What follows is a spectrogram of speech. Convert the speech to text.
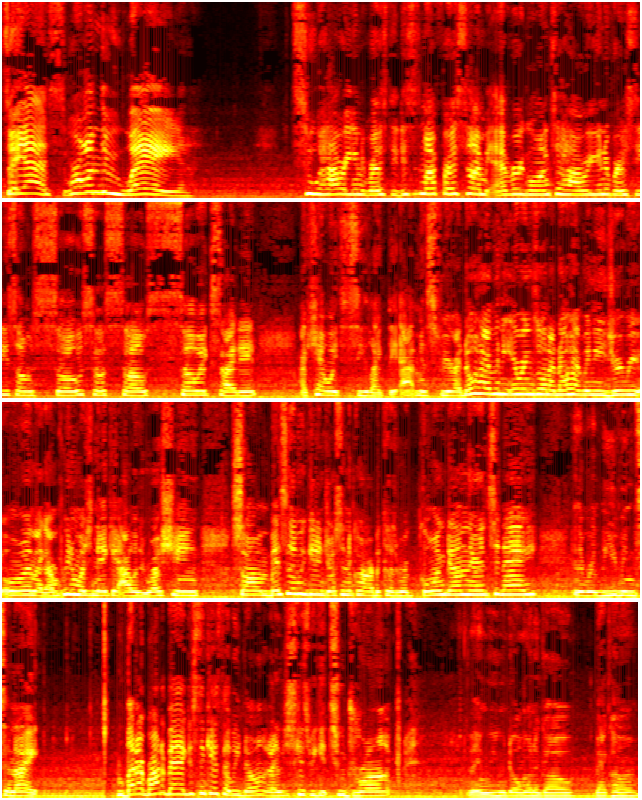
So yes, we're on the way to Howard University. This is my first time ever going to Howard University, so I'm so, so, so, so excited. I can't wait to see like the atmosphere. I don't have any earrings on. I don't have any jewelry on. Like I'm pretty much naked. I was rushing. So I'm basically getting dressed in the car because we're going down there today and then we're leaving tonight. But I brought a bag just in case that we don't, like, just in case we get too drunk. Then we don't want to go back home.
